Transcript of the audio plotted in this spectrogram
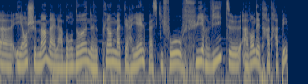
euh, en chemin, bah, elle abandonne plein de matériel parce qu'il faut fuir vite euh, avant d'être rattrapée.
